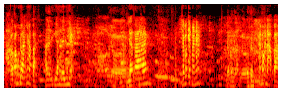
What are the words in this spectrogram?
Kalau kamu doanya apa? Ada tiga, ada dia. Ya kan? Coba kayak mana? Emang kenapa?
